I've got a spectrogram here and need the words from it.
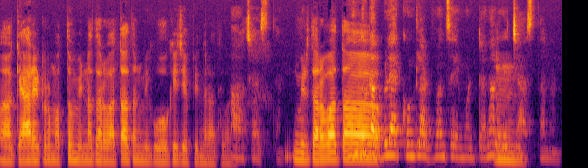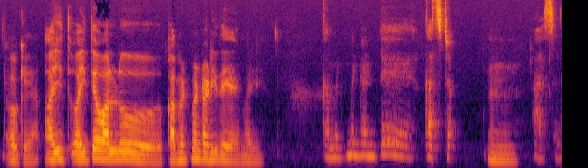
ఆ క్యారెక్టర్ మొత్తం విన్న తర్వాత అతను మీకు ఓకే చెప్పిన తర్వాత ఆ, చేస్తాను. మీరు తర్వాత ముందు డబ్బులు అకౌంట్లో అడ్వాన్స్ ఏమంటాను అలాగే మ్మ్. చేస్తానండి ఓకే. అయితే అయితే వాళ్ళు కమిట్మెంట్ అడిగితే మరి? కమిట్మెంట్ అంటే కష్టం. ఉమ్. అసలు.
